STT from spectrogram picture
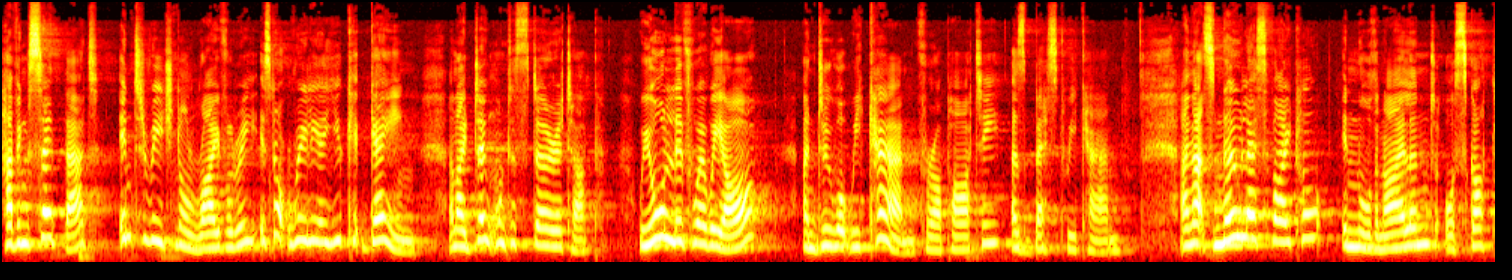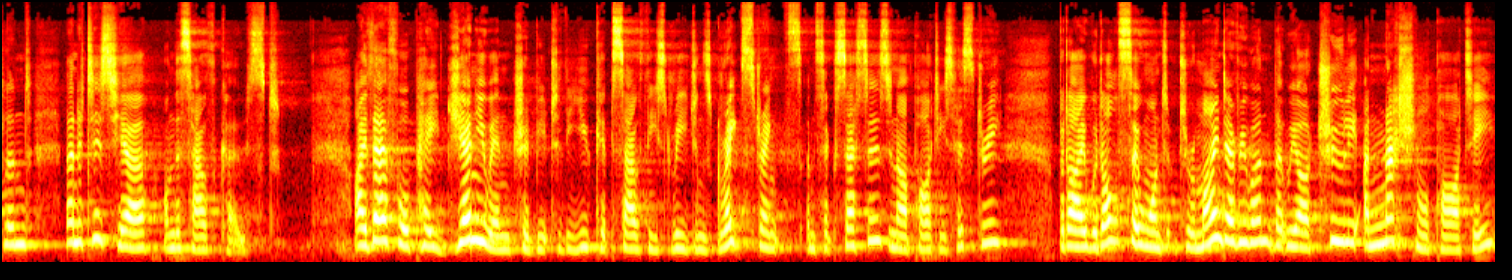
Having said that, interregional rivalry is not really a UKIP game, and I don't want to stir it up. We all live where we are and do what we can for our party as best we can. And that's no less vital in Northern Ireland or Scotland than it is here on the south coast. I therefore pay genuine tribute to the UKIP Southeast region's great strengths and successes in our party's history but I would also want to remind everyone that we are truly a national party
